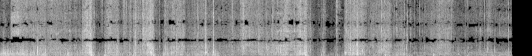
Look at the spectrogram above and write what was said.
you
